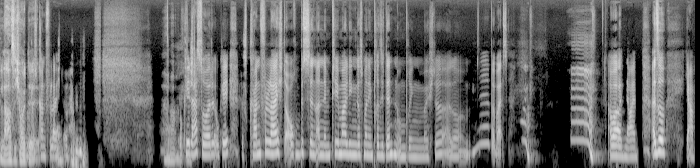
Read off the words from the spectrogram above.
Las ich Ja gut, das heute, kann vielleicht ja. auch Ja, Okay, da ich hast du heute okay, das kann vielleicht auch 'n bisschen an dem Thema liegen, dass man den Präsidenten umbringen möchte. Also, ne, wer weiß. Hm. Hm. Aber nein. Also, ja.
